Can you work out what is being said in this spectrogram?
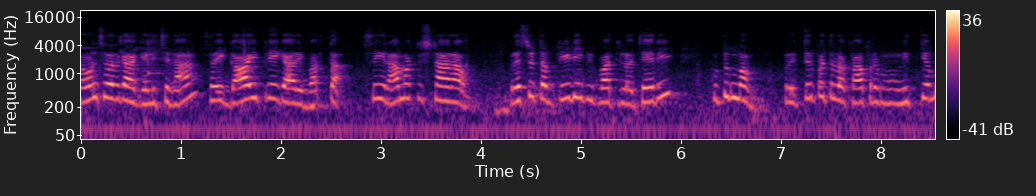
కౌన్సిలర్గా గెలిచిన శ్రీ గాయత్రి గారి భర్త శ్రీ రామకృష్ణారావు ప్రస్తుతం టీడీపీ పార్టీలో చేరి కుటుంబం తిరుపతిలో కాపురం నిత్యం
